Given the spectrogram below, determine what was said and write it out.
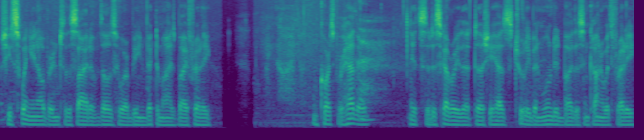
she's swinging over into the side of those who are being victimized by Freddy. of course, for Heather, it's the discovery that uh, she has truly been wounded by this encounter with Freddy,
